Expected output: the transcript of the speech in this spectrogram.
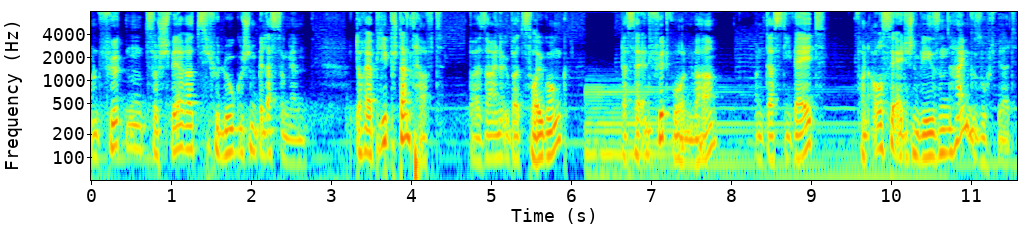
und führten zu schwerer psychologischen Belastungen. Doch er blieb standhaft bei seiner Überzeugung, dass er entführt worden war und dass die Welt von außerirdischen Wesen heimgesucht wird.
